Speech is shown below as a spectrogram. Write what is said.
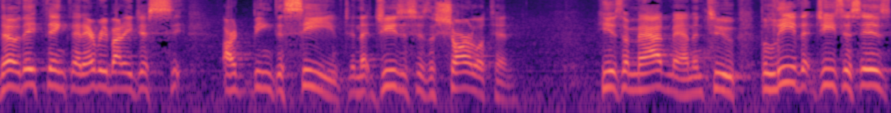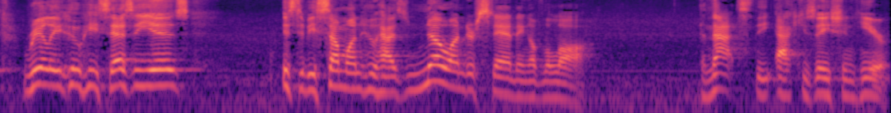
No, they think that everybody just are being deceived and that Jesus is a charlatan. He is a madman. And to believe that Jesus is really who he says he is is to be someone who has no understanding of the law. And that's the accusation here.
